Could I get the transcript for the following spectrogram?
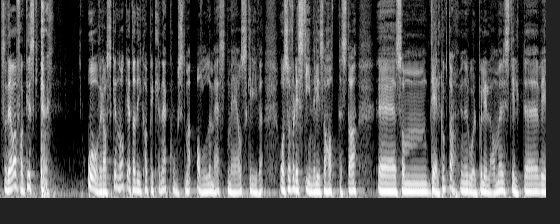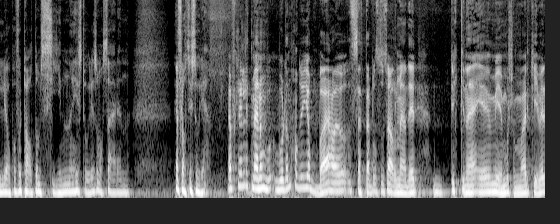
Så det var faktisk overraskende nok et av de kapitlene jeg koste meg aller mest med å skrive. Også fordi Stine Lise Hattestad, eh, som deltok da, under OL på Lillehammer, stilte villig opp og fortalte om sin historie, som også er en, en flott historie. Ja, Fortell litt mer om hvordan har du jobba. Jeg har jo sett deg på sosiale medier dykke ned i mye morsomme arkiver.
